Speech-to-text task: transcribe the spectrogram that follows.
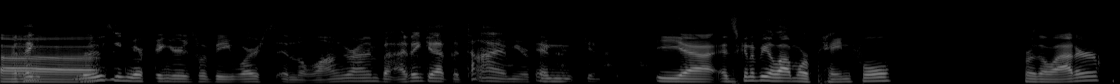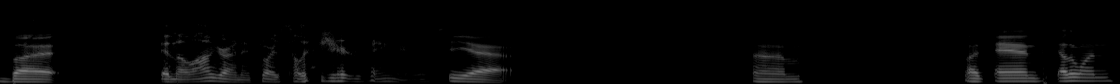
I think Uh, losing your fingers would be worse in the long run, but I think at the time your And- fingers get yeah, it's going to be a lot more painful for the latter, but in the long run it's worse to lose your fingers. Yeah. Um. But and the other one,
